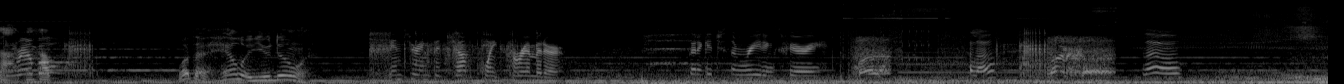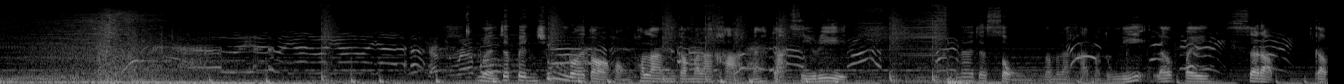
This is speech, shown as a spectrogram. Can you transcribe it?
กาศ Captain นะครับ Rambo? What the hell are you doing? Entering the jump point perimeter. I'm gonna get you some readings, Fury. Hello? Hello? เหมือนจะเป็นช่วงรอยต่อของพลังกำมะลาขาดนะจากซีรีส์น่าจะส่งกำมะลาขาดมาตรงนี้ แล้วไปสลับกับ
